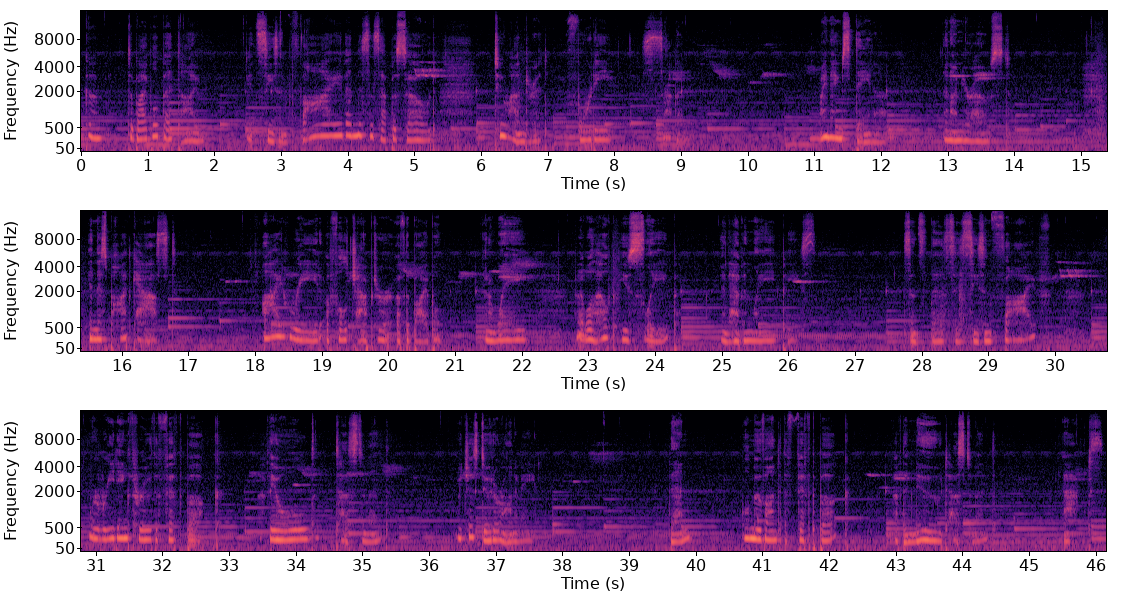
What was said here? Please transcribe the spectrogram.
Welcome to Bible Bedtime. It's season 5, and this is episode 247. My name's Dana, and I'm your host. In this podcast, I read a full chapter of the Bible in a way that will help you sleep in heavenly peace. Since this is season five, we're reading through the fifth book of the Old Testament, which is Deuteronomy. Then we'll move on to the fifth book of the New Testament, Acts.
